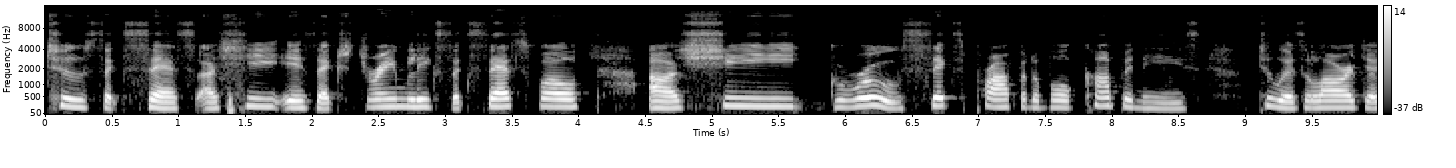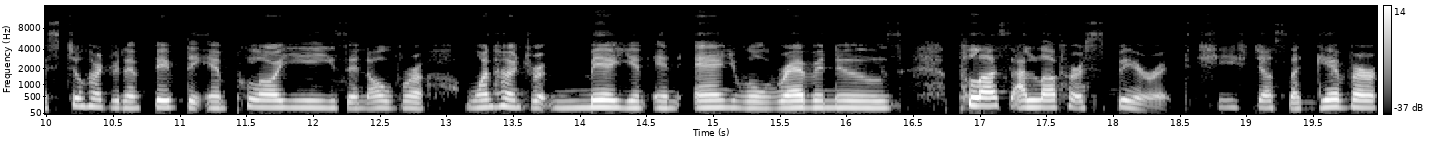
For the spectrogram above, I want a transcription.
to success. Uh, she is extremely successful. Uh, she grew six profitable companies to as large as 250 employees and over 100 million in annual revenues. Plus, I love her spirit. She's just a giver,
